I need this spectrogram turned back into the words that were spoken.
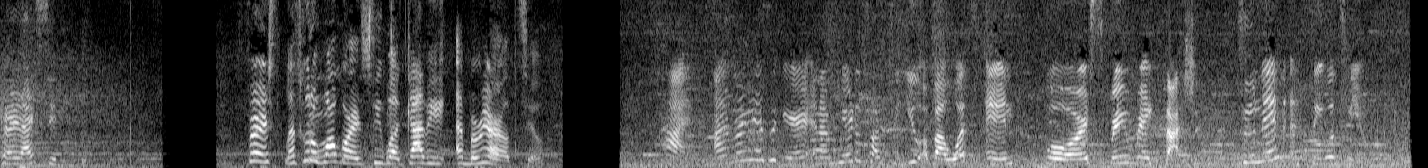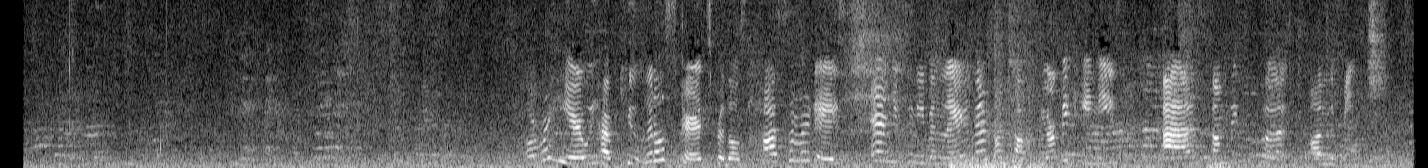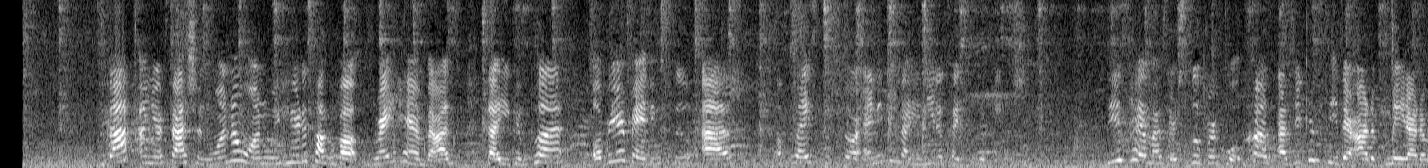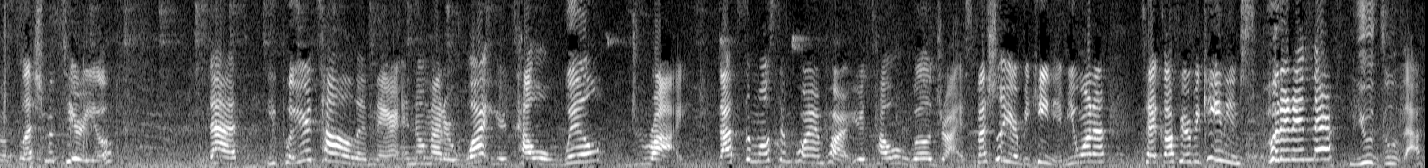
Paradise City. First, let's go to Walmart and see what Gabi and Maria are up to. Hi, I'm Maria Zagir and I'm here to talk to you about what's in for spring break fashion. Tune in and see what's new. Over here we have cute little skirts for those hot summer days and you can even layer them on top of your bikinis as something to put on the beach. Your Fashion 101, we're here to talk about great handbags that you can put over your bathing suit as a place to store anything that you need to take to the beach. These handbags are super cool because as you can see they're out of, made out of a flesh material that you put your towel in there and no matter what your towel will dry. That's the most important part. Your towel will dry, especially your bikini. If you want to take off your bikini and just put it in there, you do that.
